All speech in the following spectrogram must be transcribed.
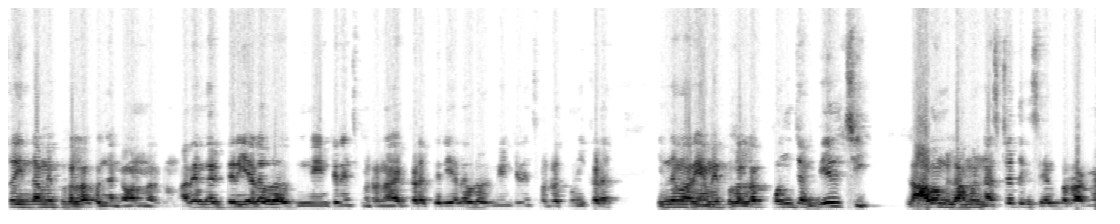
ஸோ இந்த அமைப்புகள்லாம் கொஞ்சம் கவனமா இருக்கணும். அதே மாதிரி பெரிய அளவுல மெயின்டெனன்ஸ் பண்ற நகைக்கடை பெரிய அளவுல மெயின்டெனன்ஸ் பண்ற துணிக்கடை இந்த மாதிரி அமைப்புகள்லாம் கொஞ்சம் வீழ்ச்சி லாபம் இல்லாம நஷ்டத்துக்கு செயல்படுறாங்க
